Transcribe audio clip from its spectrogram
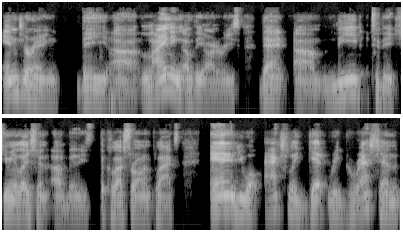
injuring the uh, lining of the arteries that um, lead to the accumulation of the, the cholesterol and plaques, and you will actually get regression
